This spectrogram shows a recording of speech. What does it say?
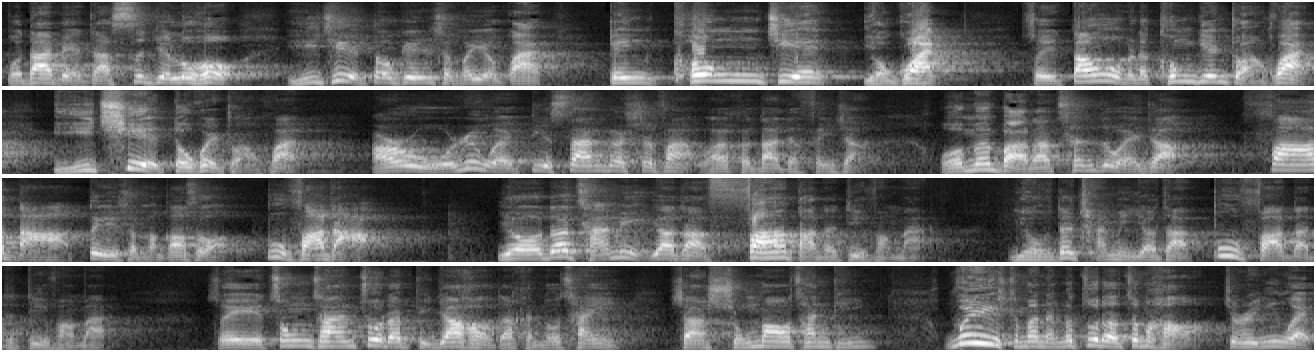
不代表在世界落后。一切都跟什么有关？跟空间有关。所以，当我们的空间转换，一切都会转换。而我认为第三个示范，我要和大家分享，我们把它称之为叫发达对于什么？告诉我，不发达。有的产品要在发达的地方卖，有的产品要在不发达的地方卖。所以，中餐做的比较好的很多餐饮，像熊猫餐厅，为什么能够做到这么好？就是因为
